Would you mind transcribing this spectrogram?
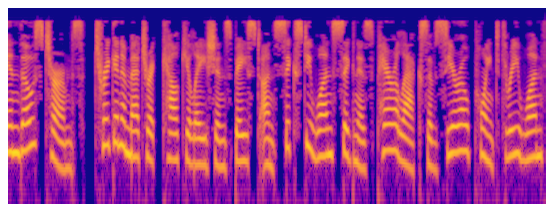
In those terms, trigonometric calculations based on 61 Cygni's parallax of 0.314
